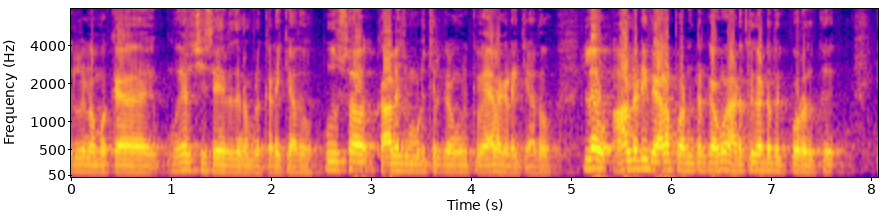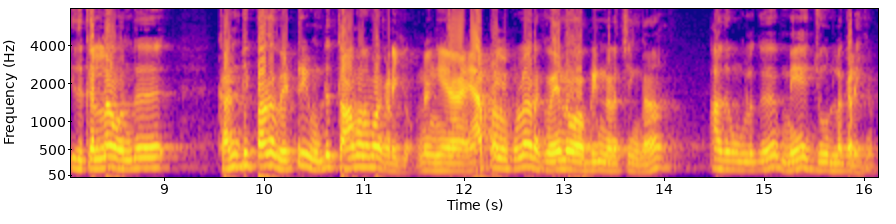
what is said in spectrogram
இல்லை நம்ம க முயற்சி செய்கிறது நம்மளுக்கு கிடைக்காதோ? புதுசாக காலேஜ் முடிச்சிருக்கவங்களுக்கு வேலை கிடைக்காதோ? இல்லை ஆல்ரெடி வேலை பண்ணிட்டுருக்கவங்க அடுத்த கட்டத்துக்கு போகிறதுக்கு இதுக்கெல்லாம் வந்து கண்டிப்பாக வெற்றி உண்டு தாமதமாக கிடைக்கும். நீங்கள் ஏப்ரலுக்குள்ளே எனக்கு வேணும் அப்படின்னு நினச்சிங்கன்னா அது உங்களுக்கு மே ஜூனில் கிடைக்கும்.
